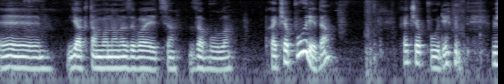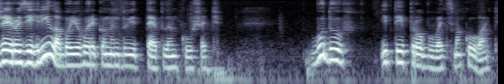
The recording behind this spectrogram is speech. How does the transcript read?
е, як там воно називається, забула. Хачапурі, да? Хачапурі. Вже й розігріла, бо його рекомендують теплим кушать. Буду іти пробувати, смакувати.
